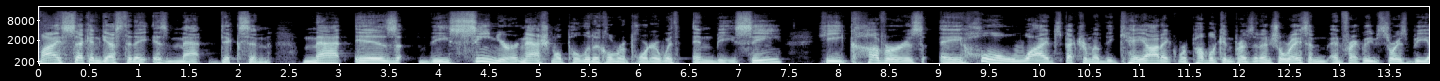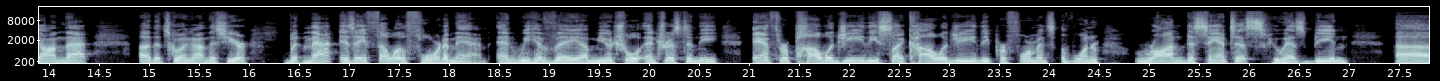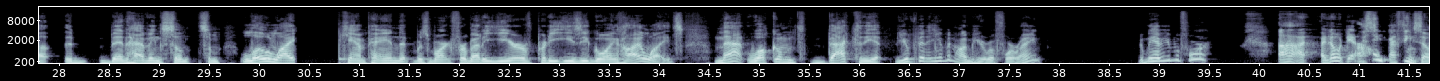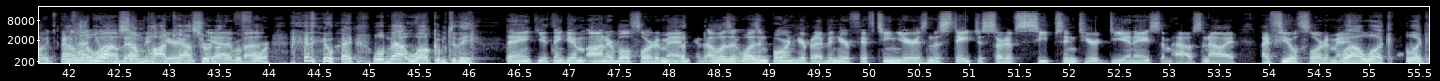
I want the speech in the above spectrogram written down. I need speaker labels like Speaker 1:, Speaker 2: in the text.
Speaker 1: My second guest today is Matt Dixon. Matt is the senior national political reporter with NBC. He covers a whole wide spectrum of the chaotic Republican presidential race and, and frankly, stories beyond that uh, that's going on this year. But Matt is a fellow Florida man, and we have a, a, mutual interest in the anthropology, the psychology, the performance of one Ron DeSantis, who has been uh, been having some some low light campaign that was marked for about a year of pretty easygoing highlights. Matt, welcome back to the. You've been you've been on here before, right? Did we have you before?
Speaker 2: Uh, I don't. I think I think so. It's been
Speaker 1: I've
Speaker 2: a little
Speaker 1: had you
Speaker 2: while.
Speaker 1: on some podcast or another yeah, before. Uh, anyway, well, Matt, welcome to the
Speaker 2: Thank you, thank you. I'm honorable, Florida man. I wasn't wasn't born here, but I've been here 15 years, and the state just sort of seeps into your DNA somehow. So now I I feel Florida man.
Speaker 1: Well, look, look.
